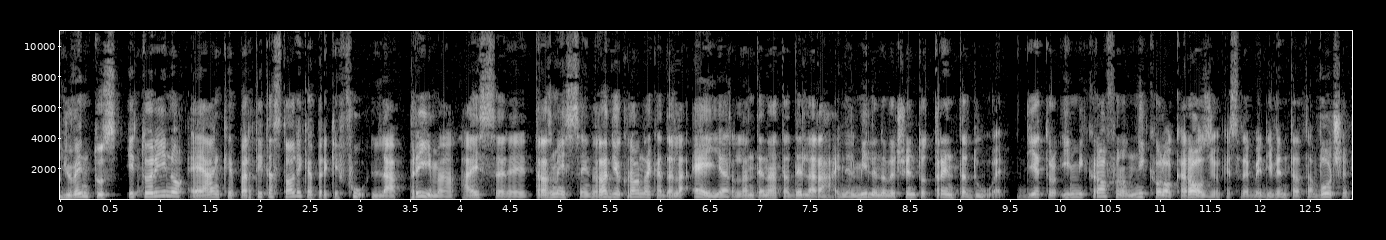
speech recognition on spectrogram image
Juventus e Torino è anche partita storica perché fu la prima a essere trasmessa in radiocronaca dalla EIR, l'antenata della RAI, nel 1932. Dietro il microfono Niccolò Carosio, che sarebbe diventata voce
